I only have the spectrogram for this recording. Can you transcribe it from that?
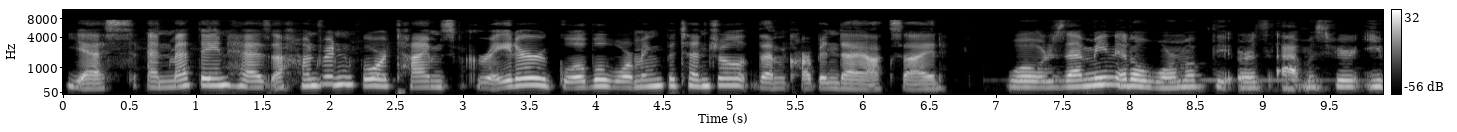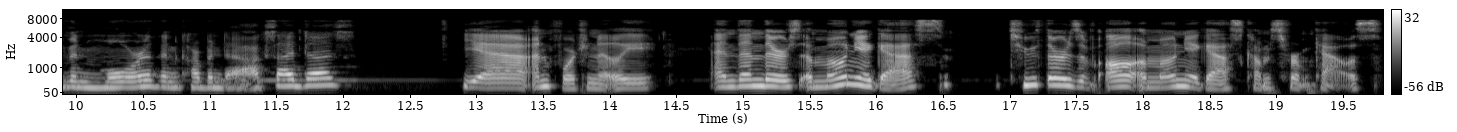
Yes, and methane has 104 times greater global warming potential than carbon dioxide. Whoa, does that mean it'll warm up the Earth's atmosphere even more than carbon dioxide does? Yeah, unfortunately. And then there's ammonia gas, Two thirds of all ammonia gas comes from cows.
